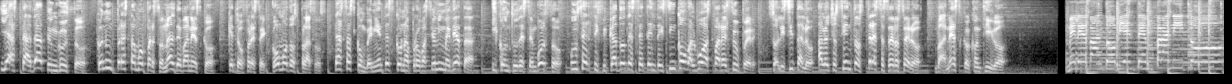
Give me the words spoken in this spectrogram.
y hasta date un gusto con un préstamo personal de Banesco que te ofrece cómodos plazos, tasas convenientes con aprobación inmediata y con tu desembolso un certificado de 75 balboas para el súper. Solicítalo al 800 1300. Banesco contigo. Me levanto bien tempranito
